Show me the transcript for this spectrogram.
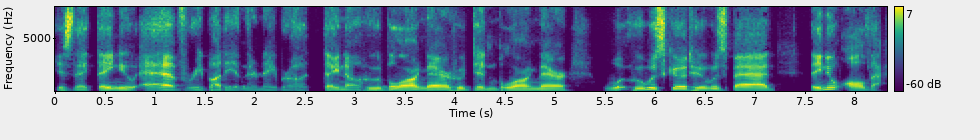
is that they knew everybody in their neighborhood. They know who belonged there, who didn't belong there, wh- who was good, who was bad. They knew all that.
